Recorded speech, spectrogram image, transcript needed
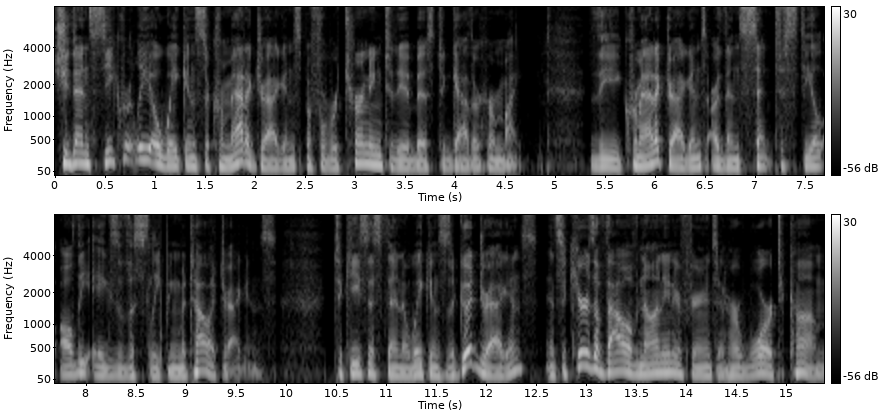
she then secretly awakens the chromatic dragons before returning to the abyss to gather her might. The chromatic dragons are then sent to steal all the eggs of the sleeping metallic dragons. Takhisis then awakens the good dragons and secures a vow of non interference in her war to come.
